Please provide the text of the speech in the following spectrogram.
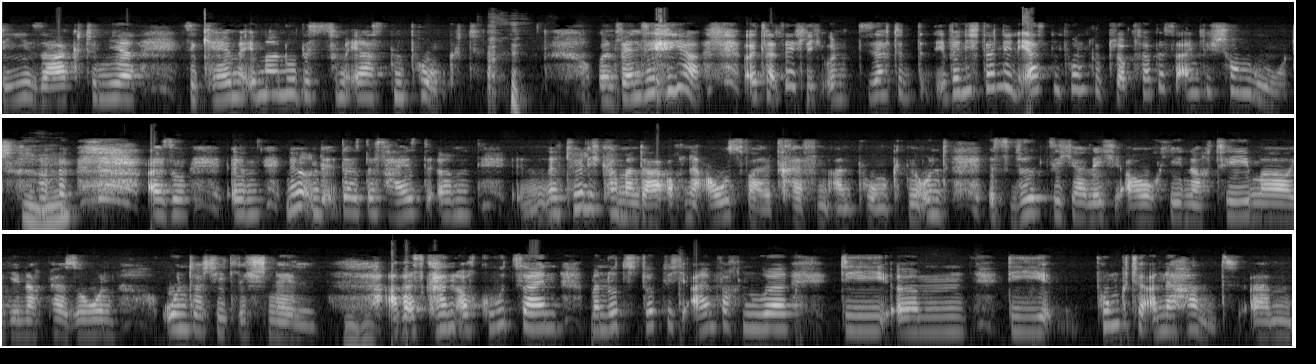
die sagte mir, sie käme immer nur bis zum ersten Punkt. Und wenn sie, ja, tatsächlich, und sie sagte, wenn ich dann den ersten Punkt geklopft habe, ist eigentlich schon gut. Mhm. Also, ähm, ne, und das, das heißt, ähm, natürlich kann man da auch eine Auswahl treffen an Punkten. Und es wird sicherlich auch je nach Thema, je nach Person unterschiedlich schnell. Mhm. Aber es kann auch gut sein, man nutzt wirklich einfach nur die, ähm, die Punkte an der Hand, ähm,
